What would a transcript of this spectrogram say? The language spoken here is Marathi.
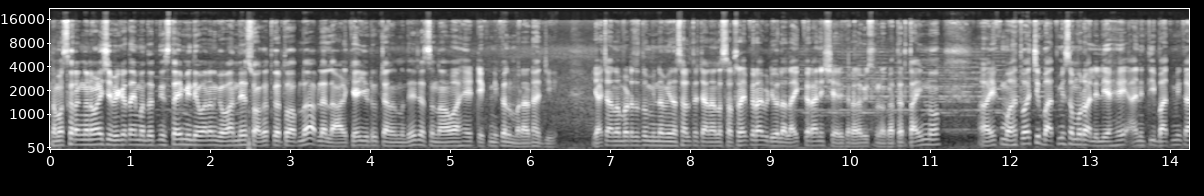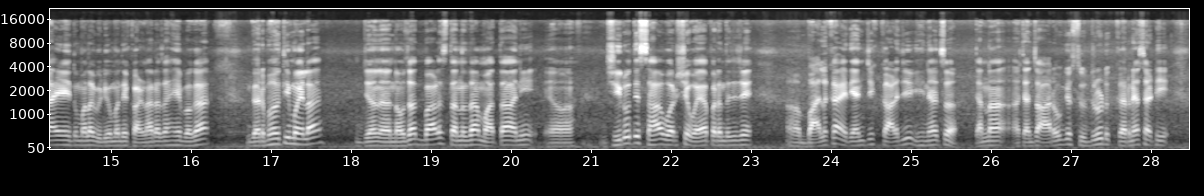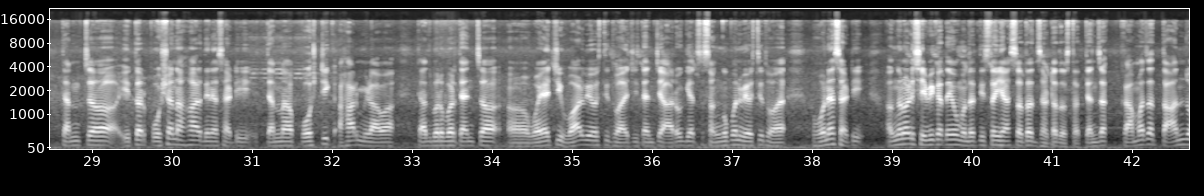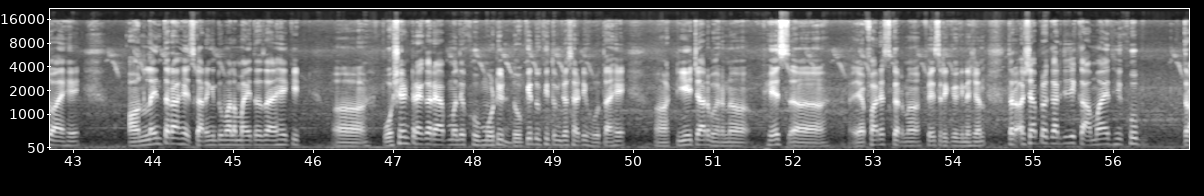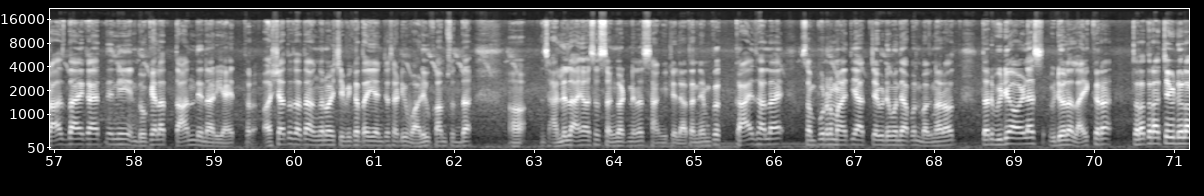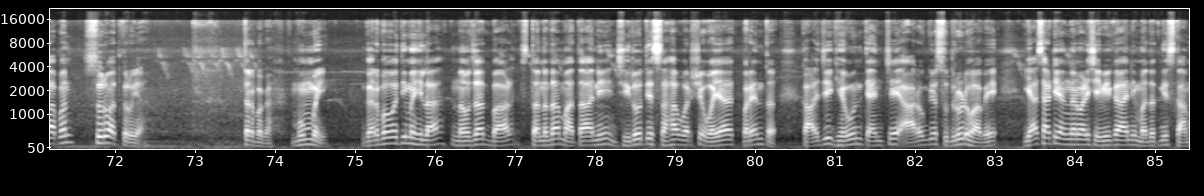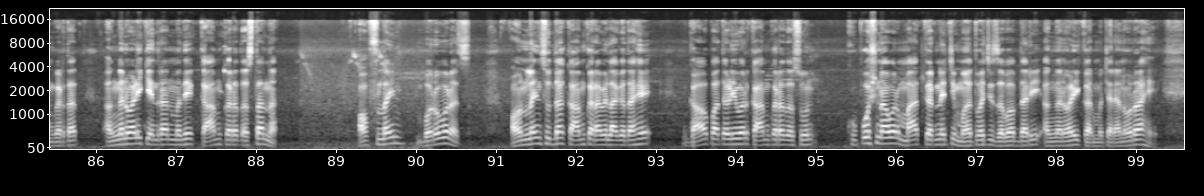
नमस्कार अंगणवाडी सेविकाताई मदतनीसताई मी देवानंद गव्हांदे. स्वागत करतो आपलं आपल्या लाडक्या यूट्यूब चॅनलमध्ये ज्याचं नाव आहे टेक्निकल मराठाजी. या चॅनलवर जर तुम्ही नवीन असाल तर चॅनलला सबस्क्राईब करा व्हिडिओला लाईक करा आणि शेअर करायला विसरू नका. तर ताईंनो एक महत्त्वाची बातमी समोर आलेली आहे आणि ती बातमी काय आहे तुम्हाला व्हिडिओमध्ये कळणारच आहे. बघा गर्भवती महिला जन नवजात बाळ स्तनदा माता आणि झिरो ते सहा वर्ष वयापर्यंतचे जे बालकं आहेत यांची काळजी घेण्याचं त्यांना त्यांचं आरोग्य सुदृढ करण्यासाठी त्यांचं इतर पोषण आहार देण्यासाठी त्यांना पौष्टिक आहार मिळावा त्याचबरोबर त्यांचं वयाची वाढ व्यवस्थित व्हायची त्यांच्या आरोग्याचं संगोपन व्यवस्थित व्हा होण्यासाठी अंगणवाडी सेविका व मदतनीस ह्या सतत झटत असतात. त्यांचा कामाचा ताण जो आहे ऑनलाईन तर आहेच कारण की तुम्हाला माहीतच आहे की पोषण ट्रॅकर ॲपमध्ये खूप मोठी डोकेदुखी तुमच्यासाठी होत आहे. टी एच आर भरणं फेस एफ आर एस करणं फेस रिकग्नेशन तर अशा प्रकारची जी कामं आहेत ही खूप त्रासदायक आहेत त्यांनी डोक्याला ताण देणारी आहेत. तर अशातच आता अंगणवाडी सेविकाताई यांच्यासाठी वाढीव कामसुद्धा झालेलं आहे असं संघटनेनं सांगितलेलं आहे. आता नेमकं काय झालं आहे संपूर्ण माहिती आजच्या व्हिडिओमध्ये आपण बघणार आहोत. तर व्हिडिओ आवडल्यास व्हिडिओला लाईक करा. चला तर आजच्या व्हिडिओला आपण सुरुवात करूया. तर बघा मुंबई गर्भवती महिला नवजात बाळ स्तनदा माता आणि झिरो ते सहा वर्ष वयापर्यंत काळजी घेऊन त्यांचे आरोग्य सुदृढ व्हावे यासाठी अंगणवाडी सेविका आणि मदतनीस काम करतात. अंगणवाडी केंद्रांमध्ये काम करत असताना ऑफलाईन बरोबरच ऑनलाईनसुद्धा काम करावे लागत आहे. गाव पातळीवर काम करत असून कुपोषणावर मात करण्याची महत्त्वाची जबाबदारी अंगणवाडी कर्मचाऱ्यांवर आहे.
